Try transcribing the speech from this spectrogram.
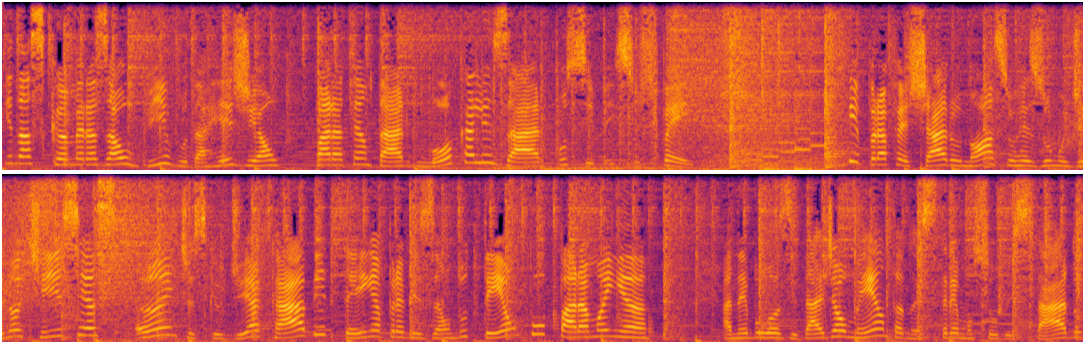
e nas câmeras ao vivo da região para tentar localizar possíveis suspeitos. E para fechar o nosso resumo de notícias, antes que o dia acabe, tem a previsão do tempo para amanhã. A nebulosidade aumenta no extremo sul do estado.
